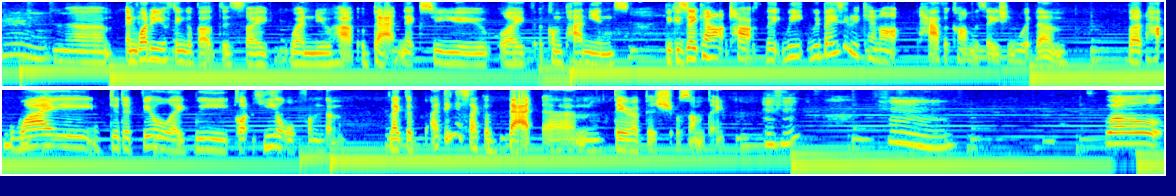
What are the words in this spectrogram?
Mm. Um, and what do you think about this? Like when you have a pet next to you, like companions, because they cannot talk. They, we we basically cannot have a conversation with them. But ho- Mhm. why did it feel like we got healed from them? Like a, I think it's like a bad um, therapist or something. Mm-hmm. Hmm. Well,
